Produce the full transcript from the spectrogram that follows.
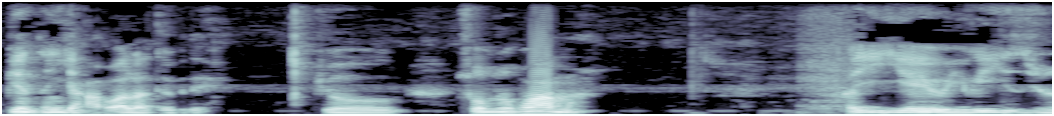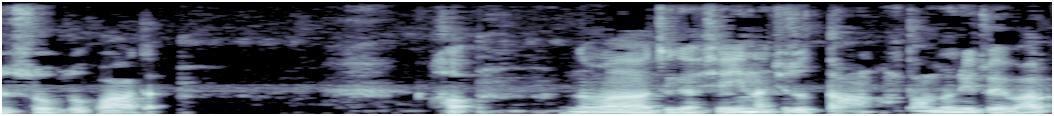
变成哑巴了？对不对？就说不出话嘛。它也有一个意思，就是说不出话的。好，那么这个谐音呢，就是挡挡住你嘴巴了，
